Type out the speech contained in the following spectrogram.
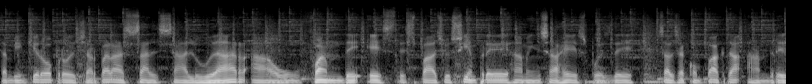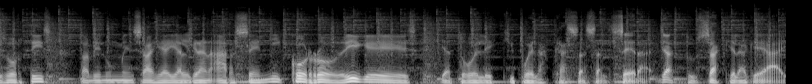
También quiero aprovechar para sal saludar a un fan de este espacio. Siempre deja mensaje después de Salsa Compacta, Andrés Ortiz. También un mensaje ahí al gran Arsénico Rodríguez y a todo el equipo de la Casa Salsera. Ya tú saque la que hay.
